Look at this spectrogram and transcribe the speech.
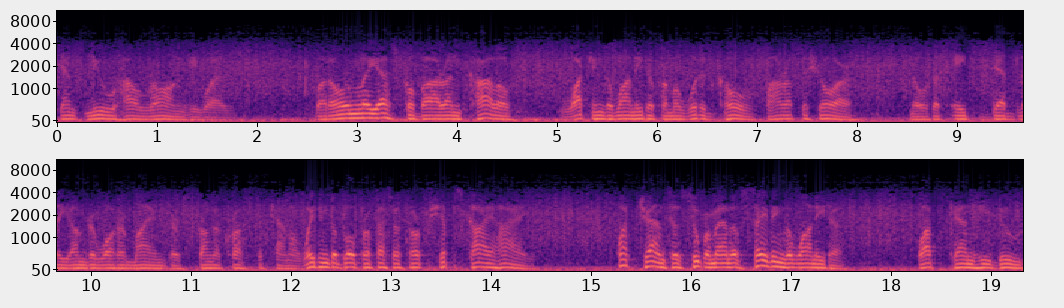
Kent knew how wrong he was. But only Escobar and Carlos, watching the Juanita from a wooded cove far up the shore, know that eight deadly underwater mines are strung across the channel, waiting to blow Professor Thorpe's ship sky high. What chance has Superman of saving the Juanita? What can he do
